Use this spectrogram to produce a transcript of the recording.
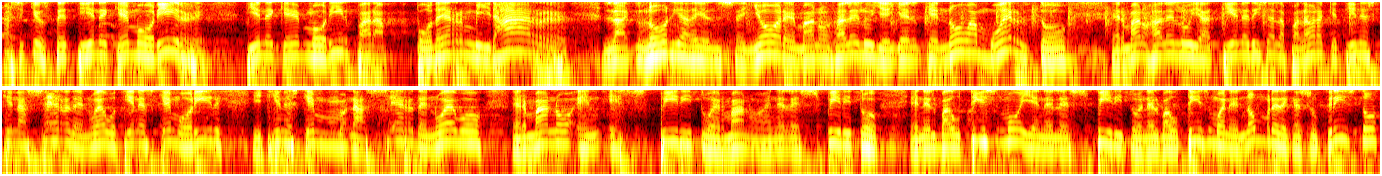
Así que usted tiene que morir, tiene que morir para poder mirar la gloria del Señor, hermanos, aleluya. Y el que no ha muerto, hermanos, aleluya, tiene, dice la palabra, que tienes que nacer de nuevo, tienes que morir y tienes que nacer de nuevo, hermano, en espíritu, hermano, en el espíritu, en el bautismo y en el espíritu, en el bautismo, en el nombre de Jesucristo,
